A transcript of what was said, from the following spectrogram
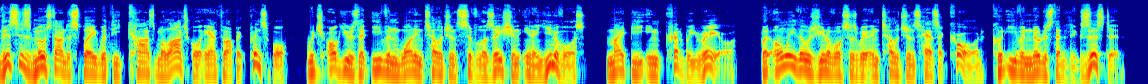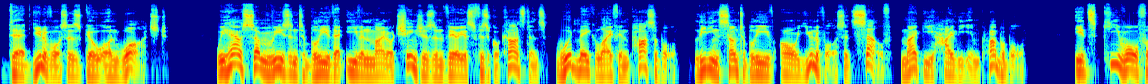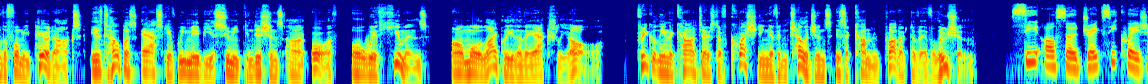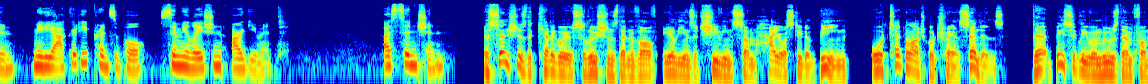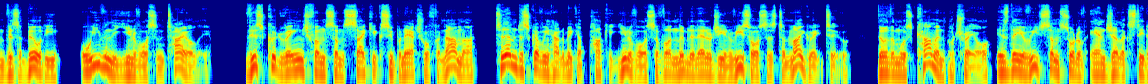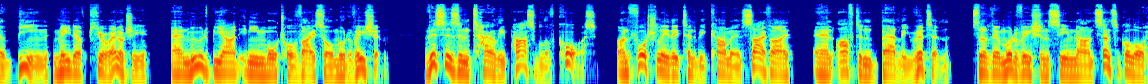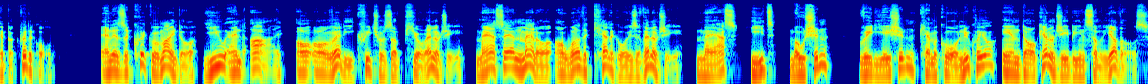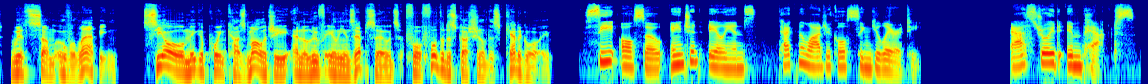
This is most on display with the cosmological anthropic principle, which argues that even one intelligent civilization in a universe might be incredibly rare, but only those universes where intelligence has occurred could even notice that it existed, dead universes go unwatched. We have some reason to believe that even minor changes in various physical constants would make life impossible, leading some to believe our universe itself might be highly improbable. Its key role for the Fermi paradox is to help us ask if we may be assuming conditions on Earth or with humans are more likely than they actually are, frequently in the context of questioning if intelligence is a common product of evolution. See also Drake's equation mediocrity principle, simulation argument. Ascension. Ascension is the category of solutions that involve aliens achieving some higher state of being or technological transcendence that basically removes them from visibility or even the universe entirely. This could range from some psychic supernatural phenomena to them discovering how to make a pocket universe of unlimited energy and resources to migrate to, though the most common portrayal is they reach some sort of angelic state of being made of pure energy and moved beyond any mortal vice or motivation. This is entirely possible, of course. Unfortunately, they tend to be common in sci fi and often badly written, so that their motivations seem nonsensical or hypocritical. And as a quick reminder, you and I are already creatures of pure energy. Mass and matter are one of the categories of energy. Mass, heat, motion, radiation, chemical or nuclear, and dark energy being some of the others, with some overlapping. See our Omega Point Cosmology and Aloof Aliens episodes for further discussion of this category. See also Ancient Aliens Technological Singularity. Asteroid Impacts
